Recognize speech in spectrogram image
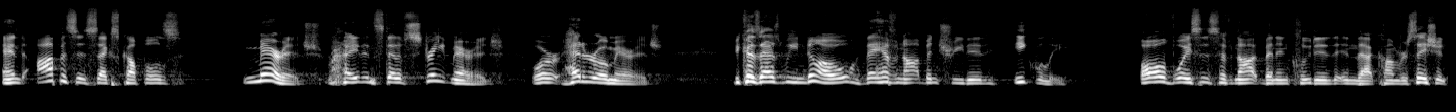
and opposite sex couples marriage, right? Instead of straight marriage or hetero marriage. Because as we know, they have not been treated equally. All voices have not been included in that conversation.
